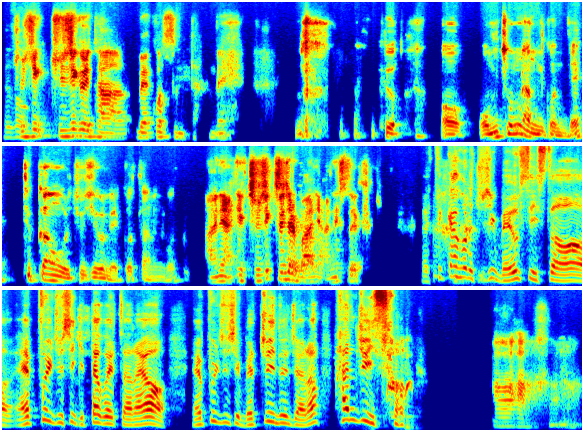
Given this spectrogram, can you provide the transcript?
그래서 주식 주식을 다 메꿨습니다. 네. 그, 어, 엄청난 건데? 특강으로 주식을 메꿨다는 건. 아니 아직 주식 투자를 많이 안 했어요. 특강으로 주식 메울 수 있어. 애플 주식 있다고 했잖아요. 애플 주식 몇 주 있는 줄 알아? 한 주 있어. 아, 아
